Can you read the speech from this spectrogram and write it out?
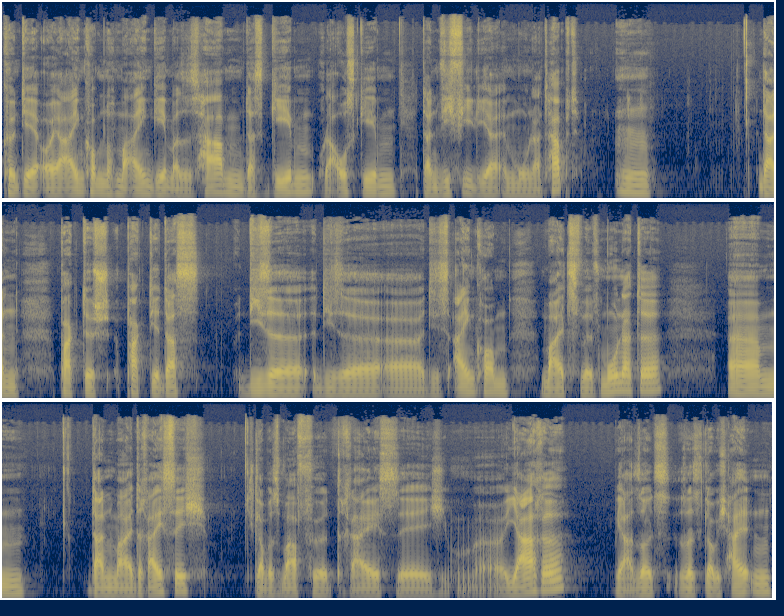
könnt ihr euer Einkommen nochmal eingeben, also das Haben, das Geben oder Ausgeben, dann wie viel ihr im Monat habt. Dann praktisch packt ihr das, diese, diese, äh, dieses Einkommen mal zwölf Monate. Ähm, dann mal 30. Ich glaube, es war für 30 äh, Jahre. Ja, soll es, glaube ich, halten.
